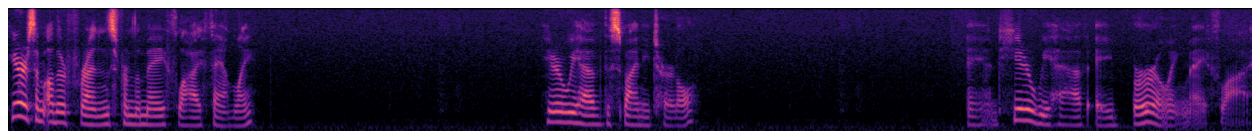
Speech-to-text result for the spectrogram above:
Here are some other friends from the mayfly family. Here we have the spiny turtle. And here we have a burrowing mayfly.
